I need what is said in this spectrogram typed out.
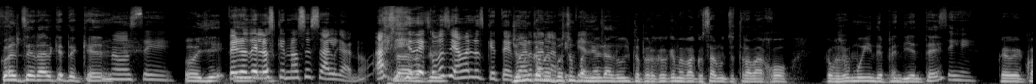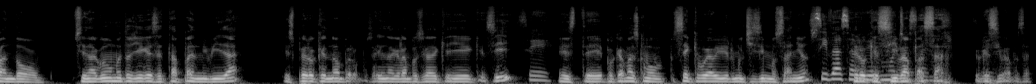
¿Cuál será el que te quede? No sé. Oye. Pero y- de los que no se salga, ¿no? Así Claro, de, sí. ¿cómo se llaman los que te Yo guardan nunca me he puesto un pañal de adulto, pero creo que me va a costar mucho trabajo. Como soy muy independiente, Sí. creo que cuando si en algún momento llega esa etapa en mi vida, espero que no, pero pues hay una gran posibilidad de que llegue que sí. Sí. Este, porque además como sé que voy a vivir muchísimos años, Sí vas a creo vivir que sí va a pasar. años. Creo que Sí. va a pasar.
